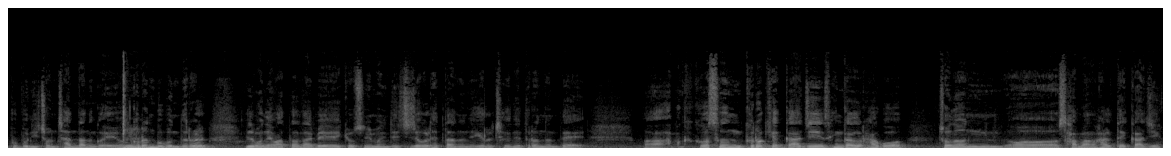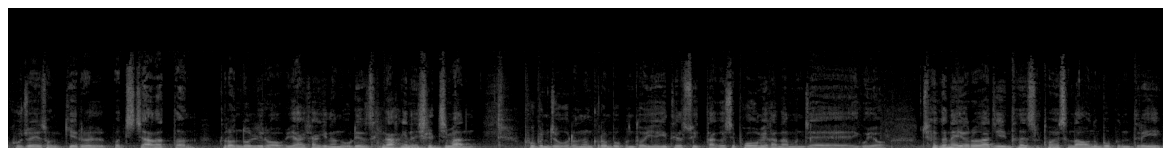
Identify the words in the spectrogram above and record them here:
부분이 존재한다는 거예요. 음. 그런 부분들을 일본의 와타나베 교수님은 이제 지적을 했다는 얘기를 최근에 들었는데, 아, 그것은 그렇게까지 생각을 하고 저는 어, 사망할 때까지 구조의 손길을 뻗치지 않았던 그런 논리로 이야기하기는 우리는 생각하기는 싫지만 부분적으로는 그런 부분도 얘기될 수 있다. 그것이 보험에 관한 문제이고요. 최근에 여러 가지 인터넷을 통해서 나오는 부분들이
